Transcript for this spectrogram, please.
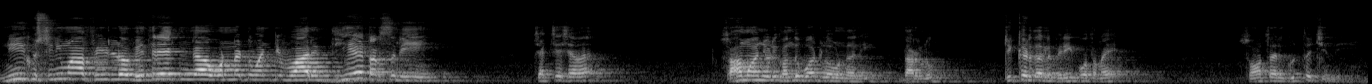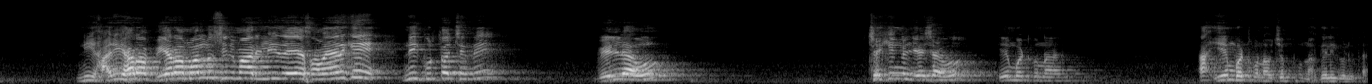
నీకు సినిమా ఫీల్డ్లో వ్యతిరేకంగా ఉన్నటువంటి వారి థియేటర్స్ని చెక్ చేసావా సామాన్యుడికి అందుబాటులో ఉండాలి ధరలు టిక్కెట్ ధరలు పెరిగిపోతున్నాయి. సంవత్సరానికి గుర్తొచ్చింది. నీ హరిహర వీరమల్లు సినిమా రిలీజ్ అయ్యే సమయానికి నీకు గుర్తొచ్చింది. వెళ్ళావు చెకింగ్లు చేశావు. ఏం పట్టుకున్నా? ఏం పట్టుకున్నావు చెప్పు నాకు తెలియగలుగుతా.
